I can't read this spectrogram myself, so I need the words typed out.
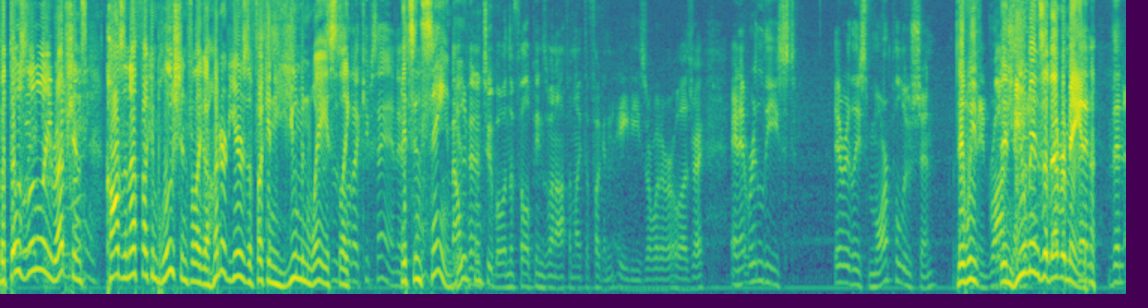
but those little eruptions cause enough fucking pollution for like a hundred years of fucking human waste. Like what I keep saying. it's insane, Mount dude. Pinatubo in the Philippines went off in like the fucking 80s or whatever it was, right? And it released, it released more pollution That we've I mean, rock than humans have ever made. than, than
